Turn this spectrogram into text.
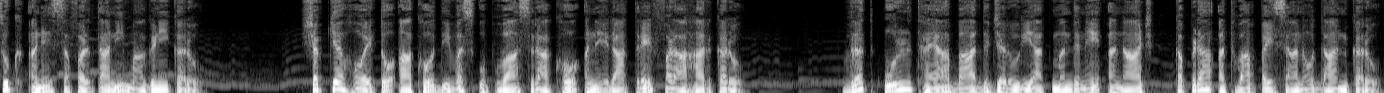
સુખ અને સફળતાની માગણી કરો. શક્ય હોય તો આખો દિવસ ઉપવાસ રાખો અને રાત્રે ફળાહાર કરો. વ્રત પૂર્ણ થયા બાદ જરૂરિયાતમંદને અનાજ, કપડાં અથવા પૈસાનો દાન કરો.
